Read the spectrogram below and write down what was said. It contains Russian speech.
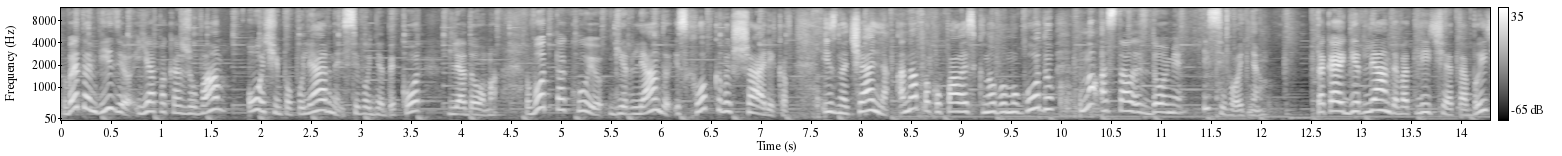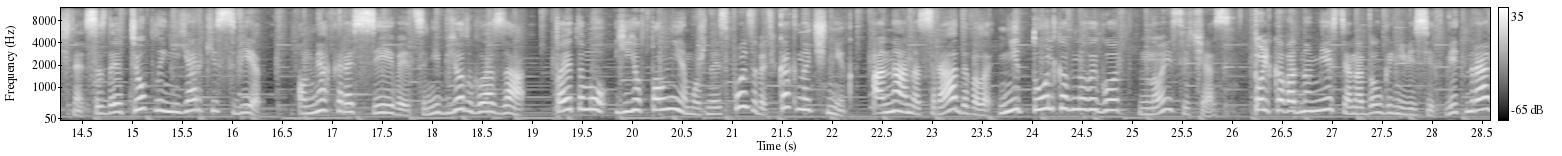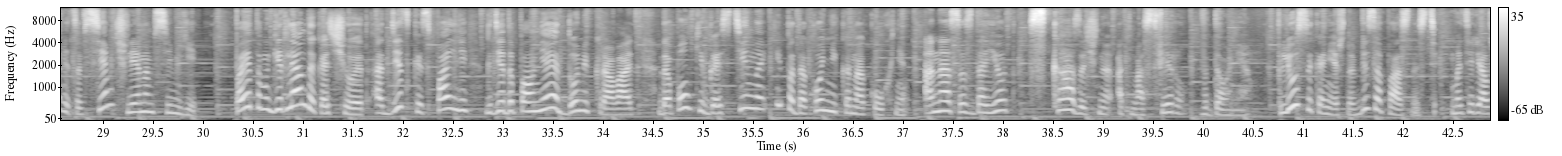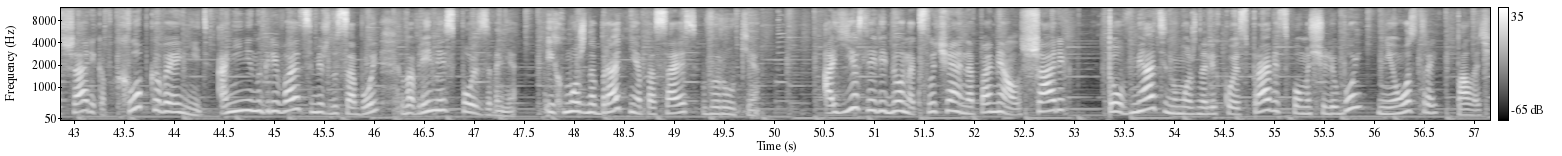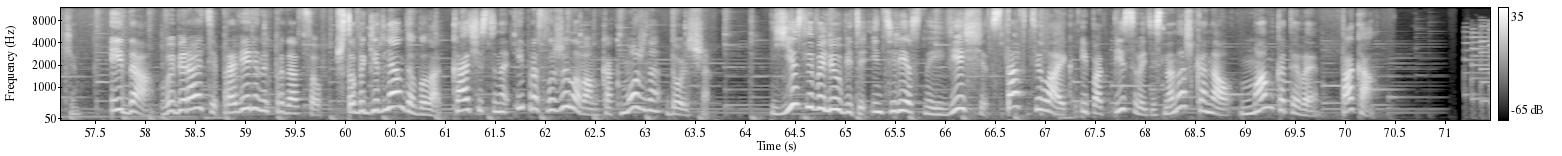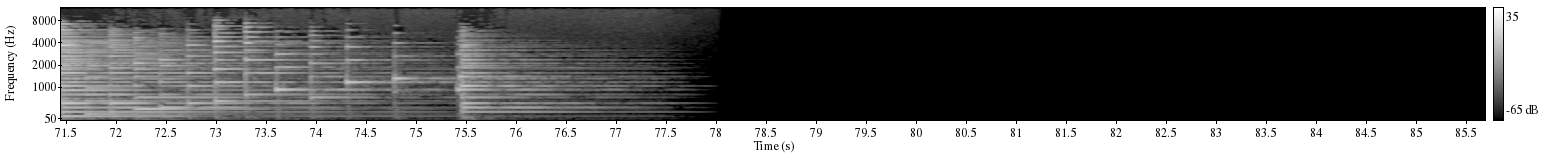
В этом видео я покажу вам очень популярный сегодня декор для дома. Вот такую гирлянду из хлопковых шариков. Изначально она покупалась к Новому году, но осталась в доме и сегодня. Такая гирлянда, в отличие от обычной, создает теплый неяркий свет. Он мягко рассеивается, не бьет в глаза, поэтому ее вполне можно использовать как ночник. Она нас радовала не только в Новый год, но и сейчас. Только в одном месте она долго не висит, ведь нравится всем членам семьи. Поэтому гирлянда кочует от детской спальни, где дополняет домик кровать, до полки в гостиной и подоконника на кухне. Она создает сказочную атмосферу в доме. Плюсы, конечно, в безопасности. Материал шариков – хлопковая нить. Они не нагреваются между собой во время использования. Их можно брать, не опасаясь в руки. А если ребенок случайно помял шарик, то вмятину можно легко исправить с помощью любой неострой палочки. И да, выбирайте проверенных продавцов, чтобы гирлянда была качественна и прослужила вам как можно дольше. Если вы любите интересные вещи, ставьте лайк и подписывайтесь на наш канал Мамка ТВ. Пока!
